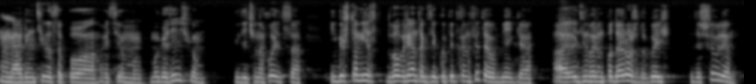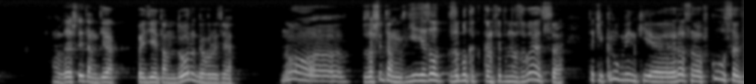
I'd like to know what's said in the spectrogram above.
Она ориентируется по этим магазинчикам, где что находится. И говорит, что там есть два варианта, где купить конфеты в Меге. Один вариант подороже, другой подешевле. Зашли там, где, по идее, там дорого вроде. Но э, зашли там, я, забыл, как конфеты называются. Такие кругленькие, разного вкуса,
